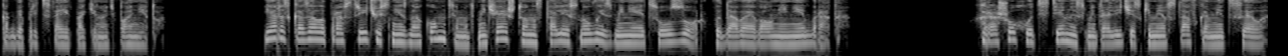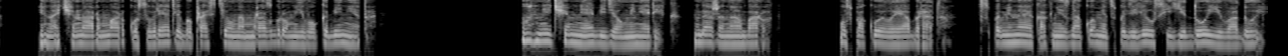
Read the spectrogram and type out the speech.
когда предстоит покинуть планету. Я рассказала про встречу с незнакомцем, отмечая, что на столе снова изменяется узор, выдавая волнение брата. Хорошо, хоть стены с металлическими вставками целы, иначе Нар Маркус вряд ли бы простил нам разгром его кабинета. Он ничем не обидел меня, Рик, даже наоборот. Успокоила я брата, вспоминая, как незнакомец поделился едой и водой,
